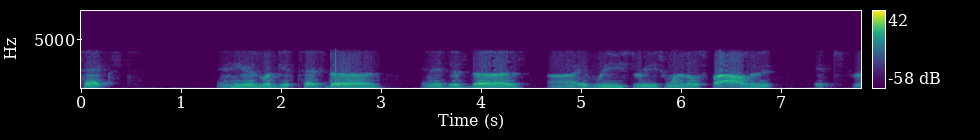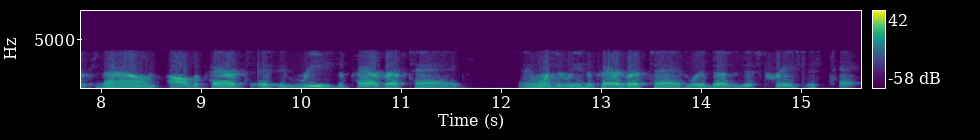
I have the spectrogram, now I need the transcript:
text, and here's what get text does, and it just does uh, it reads through each one of those files, and it it strips down all the par it, it reads the paragraph tags, and then once it reads the paragraph tags, what it does is it creates this text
